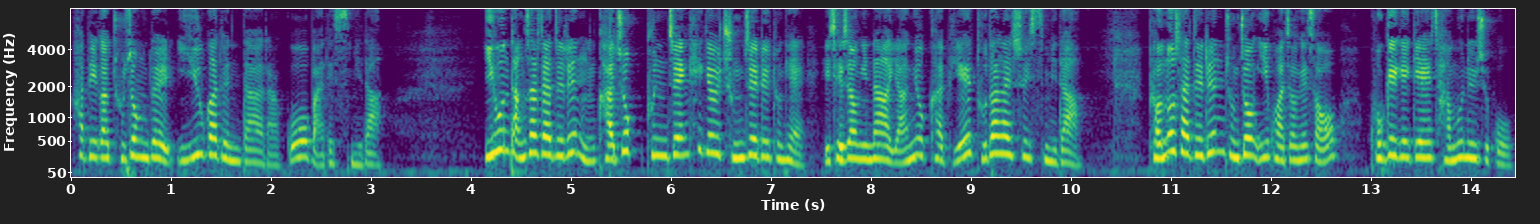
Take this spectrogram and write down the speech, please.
합의가 조정될 이유가 된다라고 말했습니다. 이혼 당사자들은 가족 분쟁 해결 중재를 통해 이 재정이나 양육 합의에 도달할 수 있습니다. 변호사들은 종종 이 과정에서 고객에게 자문을 주고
